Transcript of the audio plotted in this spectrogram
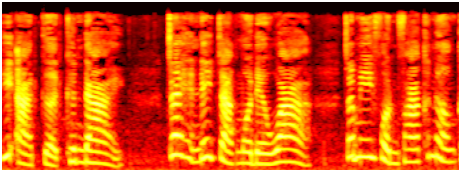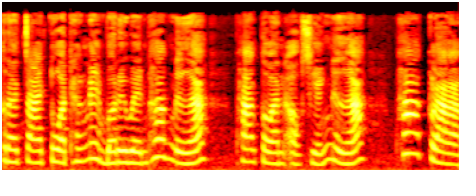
ที่อาจเกิดขึ้นได้ จะเห็นได้จากโมเดลว่า จะมีฝนฟ้าขนองกระจายตัวทั้งในบริเวณภาคเหนือ ภาคตะวันออกเฉียงเหนือ ภาคกลาง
